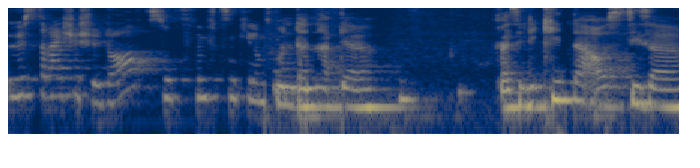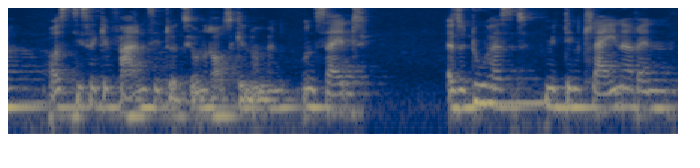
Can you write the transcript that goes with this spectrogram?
österreichische Dorf, so 15 Kilometer. Und dann habt ihr quasi die Kinder aus dieser, aus dieser Gefahrensituation rausgenommen und seid, also du hast mit den kleineren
